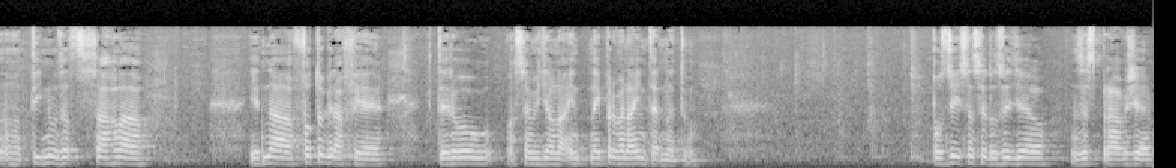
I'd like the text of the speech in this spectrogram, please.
no, týdnu zasáhla jedna fotografie, kterou jsem viděl na, nejprve na internetu. Později jsem se dozvěděl ze zpráv, že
